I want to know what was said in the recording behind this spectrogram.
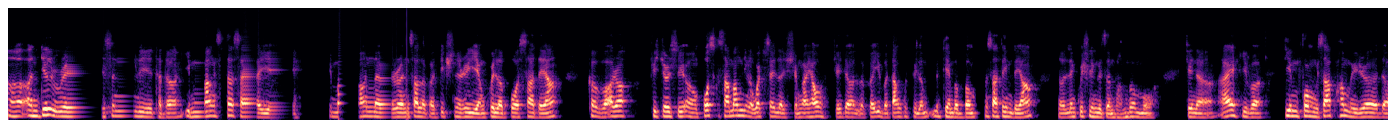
Uh, until recently tada imang sa saya imang na rensa la dictionary yang kuila posa da ya. Ka wara features uh, post ka samang ni la website la shengai hao jadi la ka iba tang ku tulam metiam bam masa tim da ya. La language linga zan bam bam mo. Jadi ai hiba team form sa phamai ra da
